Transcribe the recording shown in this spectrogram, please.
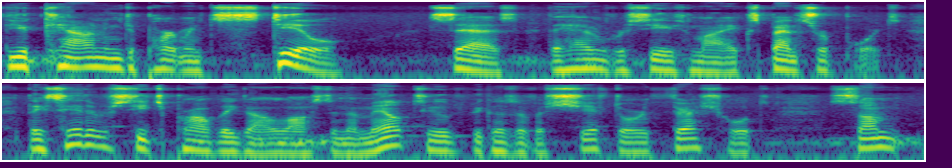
the accounting department still says they haven't received my expense reports. They say the receipts probably got lost in the mail tubes because of a shift or thresholds, some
